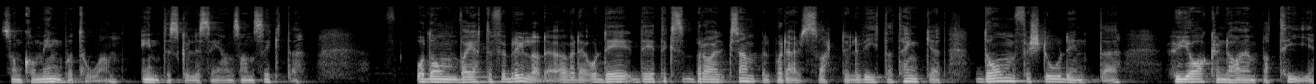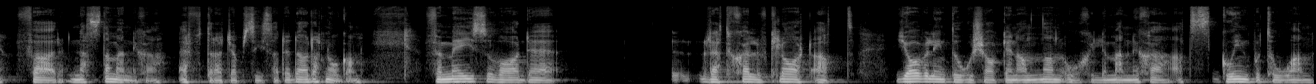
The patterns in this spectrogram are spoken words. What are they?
som kom in på toan inte skulle se hans ansikte. Och de var jätteförbryllade över det. Och det, det är ett bra exempel på det här svart eller vita tänket. De förstod inte hur jag kunde ha empati för nästa människa efter att jag precis hade dödat någon. För mig så var det rätt självklart att jag vill inte orsaka en annan oskyldig människa att gå in på toan,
